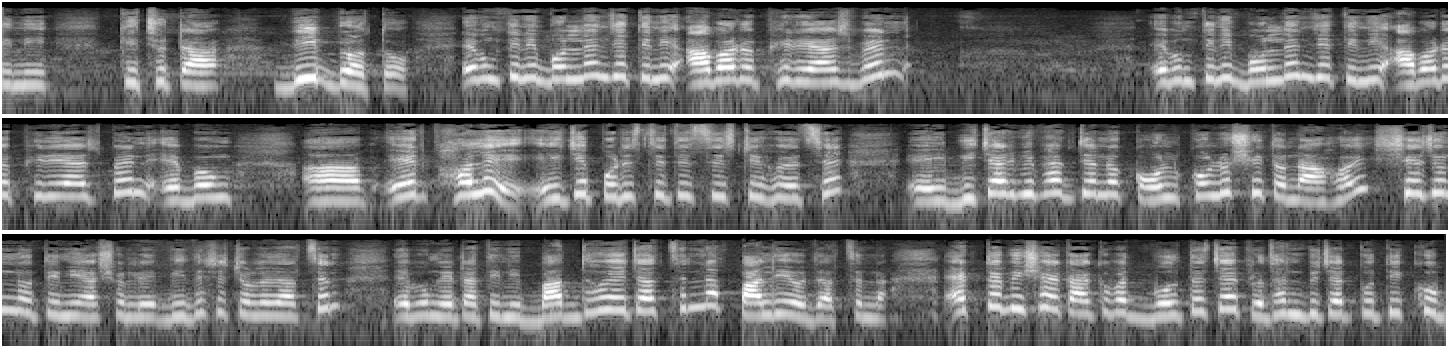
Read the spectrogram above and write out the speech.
তিনি কিছুটা বিব্রত, এবং তিনি বললেন যে তিনি আবারও ফিরে আসবেন। এবং তিনি বললেন যে তিনি আবারও ফিরে আসবেন এবং এর ফলে এই যে পরিস্থিতির সৃষ্টি হয়েছে এই বিচার বিভাগ যেন কল- কলুষিত না হয় সেজন্য তিনি আসলে বিদেশে চলে যাচ্ছেন এবং এটা তিনি বাধ্য হয়ে যাচ্ছেন না পালিয়েও যাচ্ছেন না। একটা বিষয় কাকুবাদ বলতে চাই প্রধান বিচারপতি খুব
